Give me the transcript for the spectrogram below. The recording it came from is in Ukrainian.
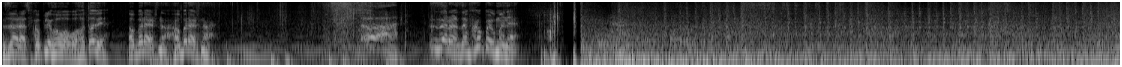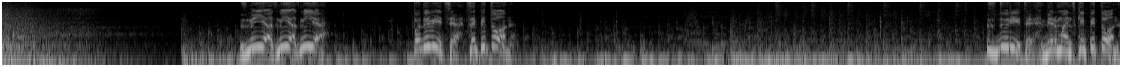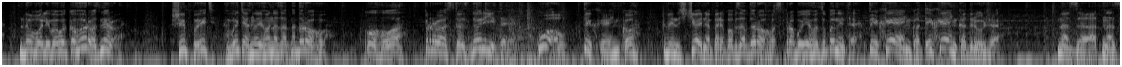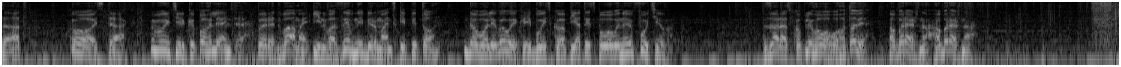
Зараз вхоплю голову, готові? Обережно, обережно. А! Зараза, вхопив мене. Змія, змія, змія! Подивіться, це пітон! Здуріти, бірманський пітон, доволі великого розміру. Шипить, витягну його назад на дорогу. Ого, Просто здуріти. Воу! Тихенько. Він щойно переповзав дорогу. Спробуй його зупинити. Тихенько, тихенько, друже. Назад, назад. Ось так. Ви тільки погляньте. Перед вами інвазивний бірманський пітон. Доволі великий, близько 5,5 футів. Зараз вхоплю голову, готові? Обережно, обережно.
